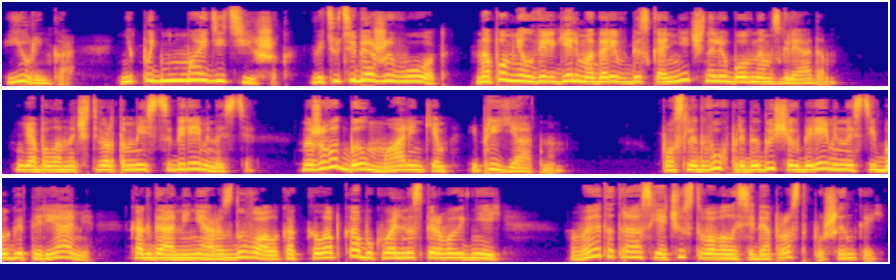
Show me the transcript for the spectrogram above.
«Юленька, не поднимай детишек, ведь у тебя живот», — напомнил Вильгельм, одарив бесконечно любовным взглядом. Я была на четвертом месяце беременности, но живот был маленьким и приятным. После двух предыдущих беременностей богатырями, когда меня раздувало как колобка буквально с первых дней, в этот раз я чувствовала себя просто пушинкой.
